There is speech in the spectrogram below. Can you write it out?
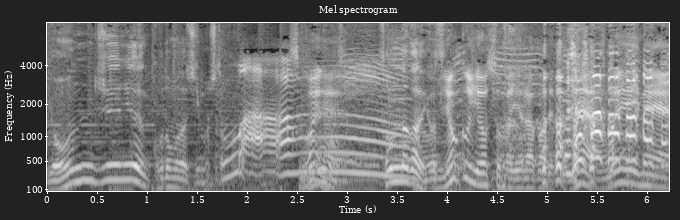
42年子供たちいました。すごいね。その中でよくよそが選ばれたね。いいね。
